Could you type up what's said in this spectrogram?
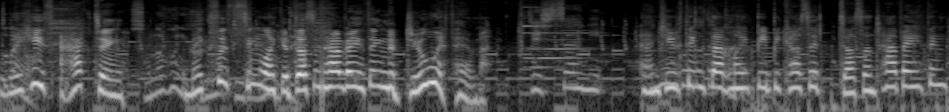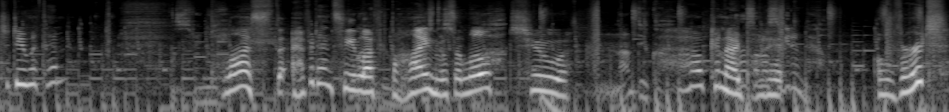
The way he's acting makes it seem like it doesn't have anything to do with him. And you think that might be because it doesn't have anything to do with him? Plus, the evidence he left behind was a little too... How can I put it? Overt?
